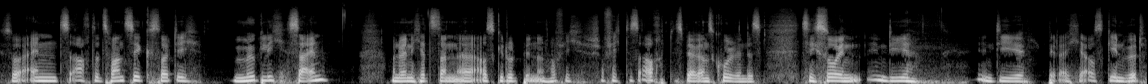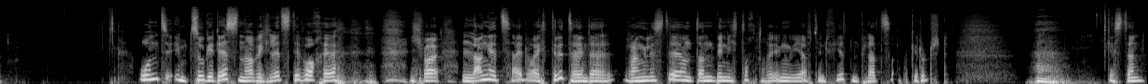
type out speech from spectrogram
so 1,28 sollte ich möglich sein. Und wenn ich jetzt dann äh, ausgeruht bin, dann hoffe ich, schaffe ich das auch. Das wäre ganz cool, wenn das sich so in, in, die, in die Bereiche ausgehen wird. Und im Zuge dessen habe ich letzte Woche, ich war lange Zeit, war ich Dritter in der Rangliste und dann bin ich doch noch irgendwie auf den vierten Platz abgerutscht. Gestern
